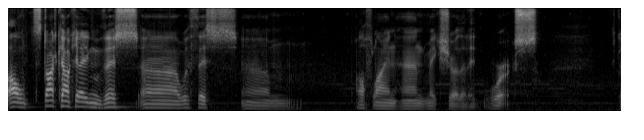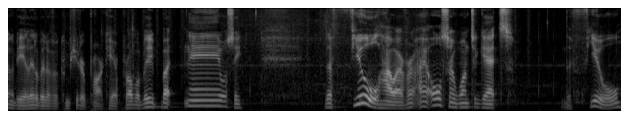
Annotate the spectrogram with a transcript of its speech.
I'll start calculating this uh, with this um, offline and make sure that it works. It's going to be a little bit of a computer park here probably, but eh, we'll see. The fuel, however, I also want to get the fuel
